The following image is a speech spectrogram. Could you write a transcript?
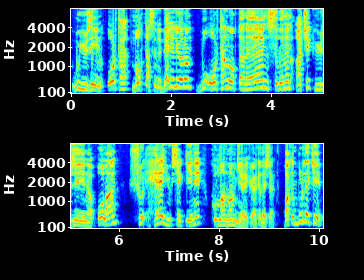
Bu yüzeyin orta noktasını belirliyorum. Bu orta noktanın sıvının açık yüzeyine olan şu H yüksekliğini kullanmam gerekiyor arkadaşlar. Bakın buradaki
